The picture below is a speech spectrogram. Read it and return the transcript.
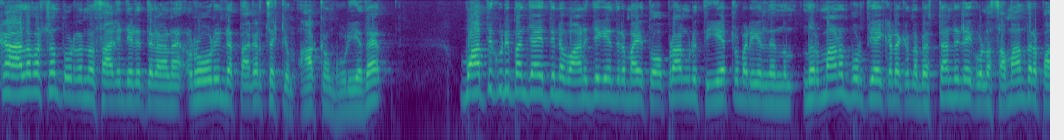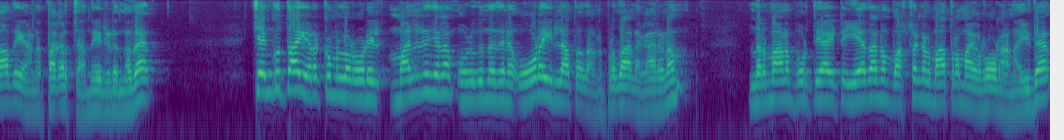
കാലവർഷം തുടരുന്ന സാഹചര്യത്തിലാണ് റോഡിന്റെ തകർച്ചയ്ക്കും ആക്കം കൂടിയത്. വാത്തിക്കുടി പഞ്ചായത്തിന്റെ വാണിജ്യ കേന്ദ്രമായ തോപ്രാംകുടി തിയേറ്റർ പടിയിൽ നിന്നും നിർമ്മാണം പൂർത്തിയായി കിടക്കുന്ന ബസ് സ്റ്റാൻഡിലേക്കുള്ള സമാന്തര പാതയാണ് തകർച്ച നേരിടുന്നത്. ചെങ്കുത്തായി ഇറക്കമുള്ള റോഡിൽ മലിനജലം ഒഴുകുന്നതിന് ഓടയില്ലാത്തതാണ് പ്രധാന കാരണം. നിർമ്മാണം പൂർത്തിയായിട്ട് ഏതാനും വർഷങ്ങൾ മാത്രമായ റോഡാണ് ഇത്.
